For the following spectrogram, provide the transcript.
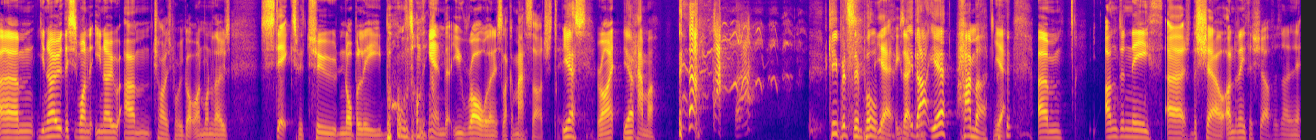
Um, you know, this is one that you know. Um, Charlie's probably got one. One of those sticks with two knobbly balls on the end that you roll, and it's like a massage stick. Yes. Right. Yeah. Hammer. Keep it simple. Yeah, exactly. That, yeah. Hammer. Yeah. um, underneath uh, the shell, underneath the shelf, there's nothing there.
